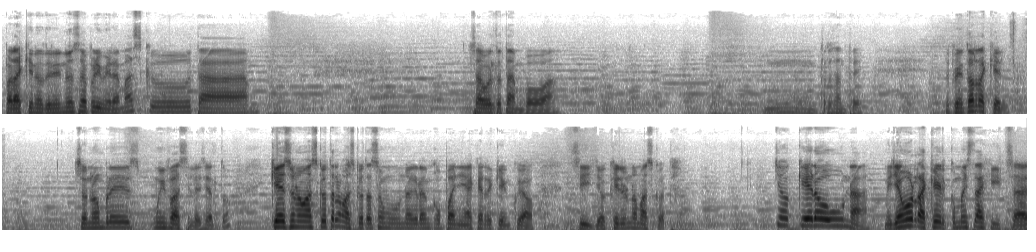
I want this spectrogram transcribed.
Para que nos den nuestra primera mascota. Esa vuelta tan boba. Mmm, interesante. Le a Raquel. Son nombres muy fáciles, ¿cierto? ¿Qué es una mascota? Las mascotas son una gran compañía que requieren cuidado. Sí, yo quiero una mascota. Yo quiero una. Me llamo Raquel, ¿cómo está Hitsa?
